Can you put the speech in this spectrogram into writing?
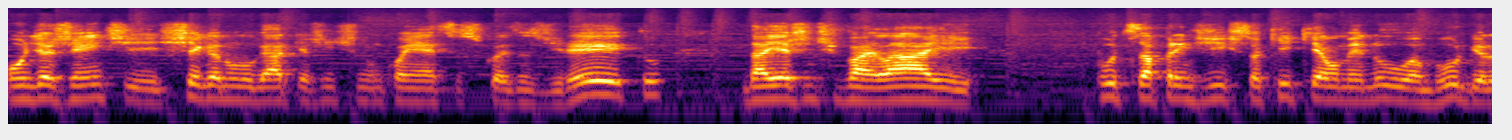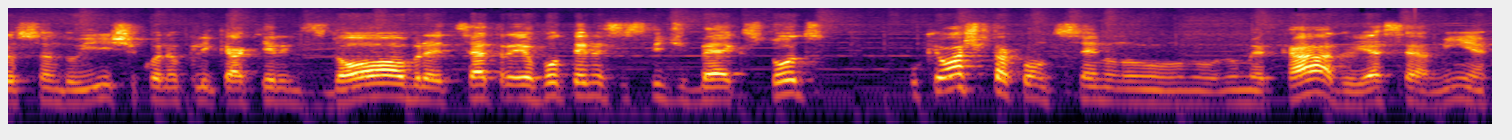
onde a gente chega num lugar que a gente não conhece as coisas direito, daí a gente vai lá e putz, aprendi isso aqui que é o menu hambúrguer ou sanduíche, quando eu clicar aqui ele desdobra, etc. Eu vou tendo esses feedbacks todos. O que eu acho que está acontecendo no, no, no, mercado, e essa é a minha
